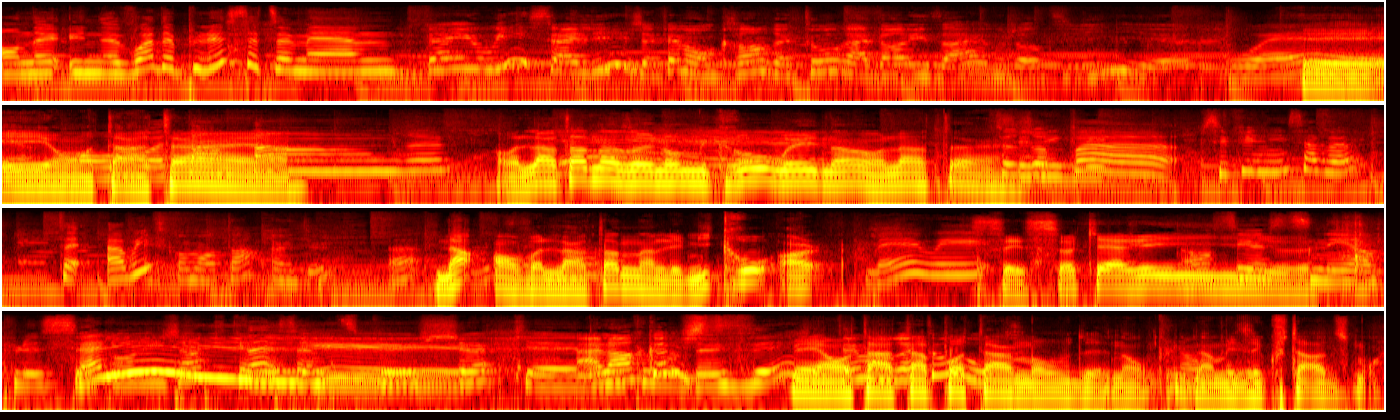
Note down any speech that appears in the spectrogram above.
On a une voix de plus cette semaine. Ben oui, salut, j'ai fait mon grand retour à Dans les airs aujourd'hui. Euh, Ouais. Et, et on, va t'entend. t'entendre. On l'entend dans un autre micro? Oui, non, on l'entend. Toujours pas. C'est fini, ça va? C'est- Ah oui? Est-ce qu'on m'entend? Un, deux. Ah. Non, on va l'entendre dans le micro 1. Ben oui. C'est ça qui arrive. On s'est ostiné en plus. Salut! Pour les gens qui connaissent un Salut! petit peu choc. euh, Alors, comme je disais, Mais on t'entend pas tant mode non plus, Non dans mes écouteurs du moins.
